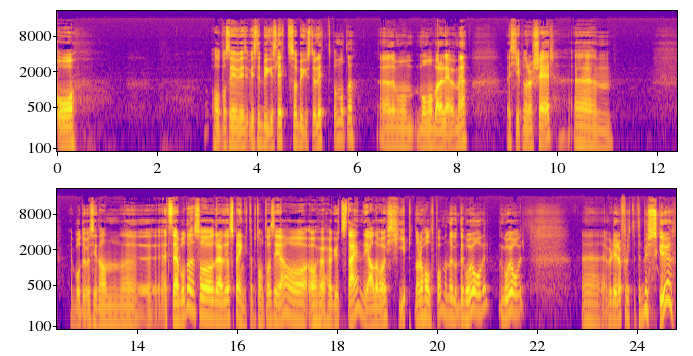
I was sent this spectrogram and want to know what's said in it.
og Holdt på å si hvis, hvis, det bygges litt, så bygges det jo litt, på en måte. Eh, det må, må man bare leve med. Det er kjipt når det skjer. Ehm, jeg bodde jo ved siden av eh, et sted jeg bodde, så drev de og sprengte på tomta ved sida og, og høgg ut stein. Ja, det var jo kjipt når det holdt på, men det, det går jo over. Det går jo over. Eh, jeg vurderer å flytte til Buskerud.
